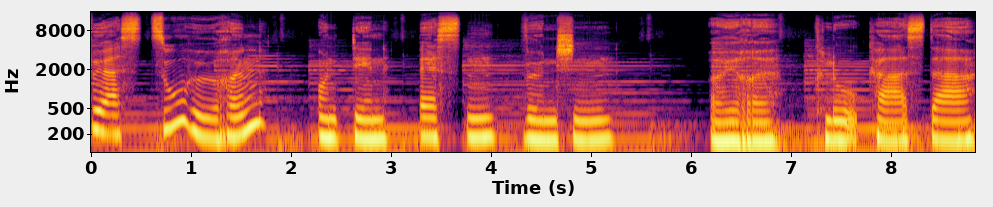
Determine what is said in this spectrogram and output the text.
fürs Zuhören und den besten Wünschen. Eure Cluecaster.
